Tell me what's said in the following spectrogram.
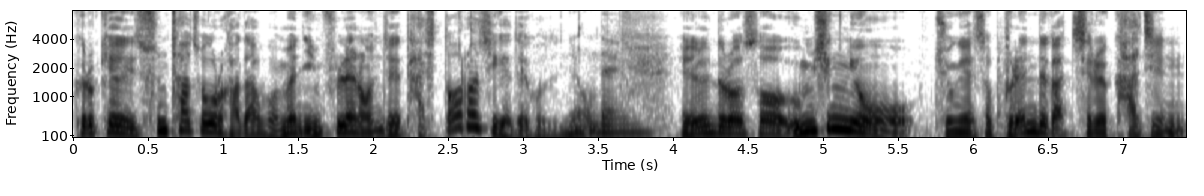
그렇게 순차적으로 가다 보면 인플레는 언제 다시 떨어지게 되거든요. 네. 예를 들어서 음식료 중에서 브랜드 가치를 가진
